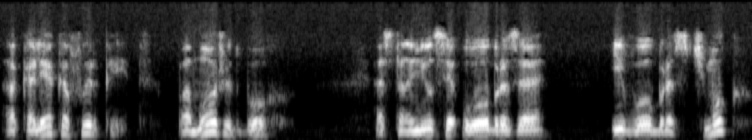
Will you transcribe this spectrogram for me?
а калека фыркает. Поможет Бог. Остановился образа, и в образ чмок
